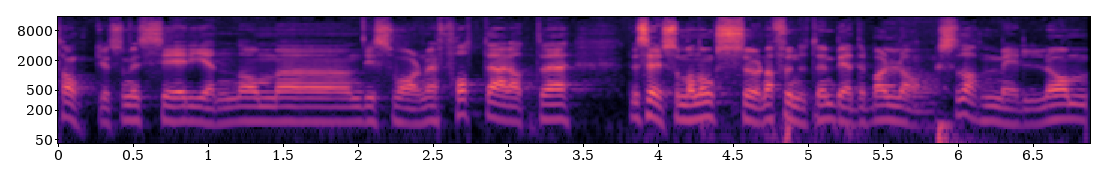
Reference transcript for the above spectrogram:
tanke som vi ser gjennom uh, de svarene vi har fått, det er at det ser ut som annonsøren har funnet en bedre balanse mellom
